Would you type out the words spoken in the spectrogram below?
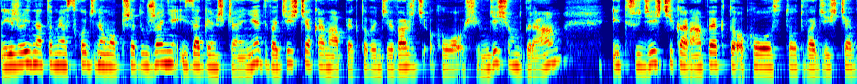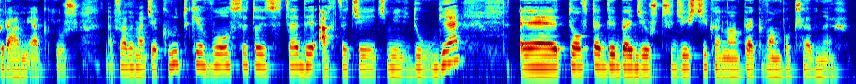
Jeżeli natomiast chodzi nam o przedłużenie i zagęszczenie, 20 kanapek to będzie ważyć około 80 gram i 30 kanapek to około 120 gram. Jak już na przykład macie krótkie włosy, to jest wtedy, a chcecie mieć długie, e, to wtedy będzie już 30 kanapek Wam potrzebnych.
